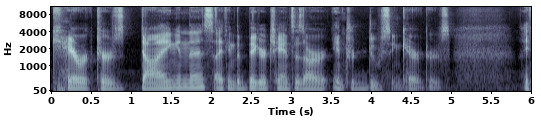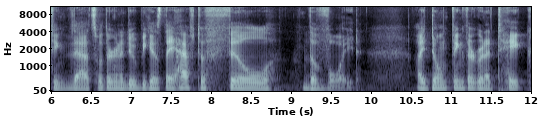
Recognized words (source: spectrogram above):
characters dying in this. I think the bigger chances are introducing characters. I think that's what they're going to do because they have to fill the void. I don't think they're going to take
